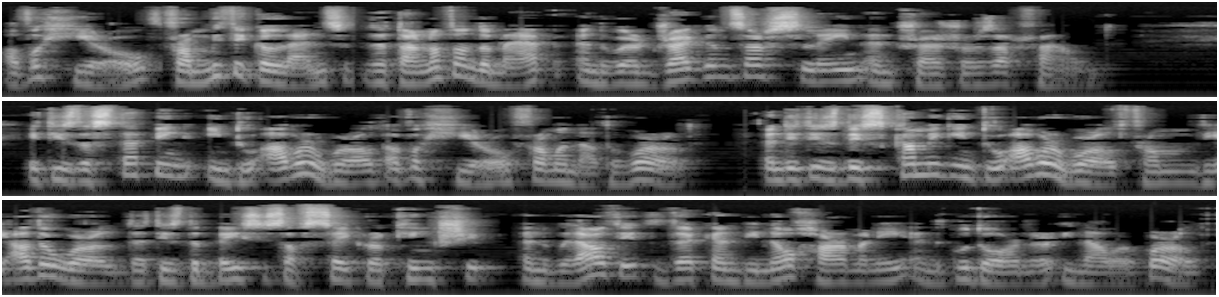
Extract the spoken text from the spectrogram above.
of a hero from mythical lands that are not on the map and where dragons are slain and treasures are found. It is the stepping into our world of a hero from another world. And it is this coming into our world from the other world that is the basis of sacred kingship, and without it there can be no harmony and good order in our world.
